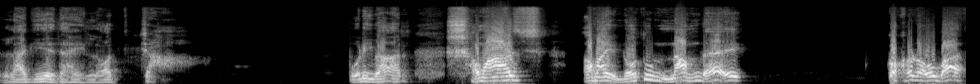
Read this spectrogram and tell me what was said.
লাগিয়ে দেয় লজ্জা। পরিবার, সমাজ আমায় নতুন নাম দেয়। কখনো বা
